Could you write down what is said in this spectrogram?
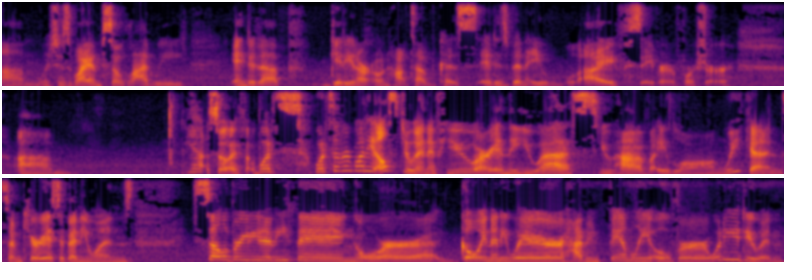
um, which is why I'm so glad we ended up getting our own hot tub because it has been a lifesaver for sure. Um, yeah, so if what's what's everybody else doing? If you are in the US, you have a long weekend. So I'm curious if anyone's celebrating anything or going anywhere, having family over, what are you doing?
